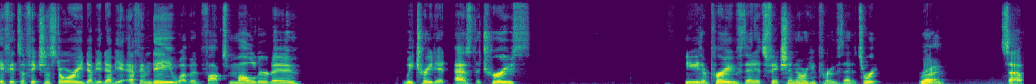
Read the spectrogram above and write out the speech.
if it's a fiction story, WWFMD, what would Fox Mulder do? We treat it as the truth. You either prove that it's fiction or you prove that it's real. Right. So,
